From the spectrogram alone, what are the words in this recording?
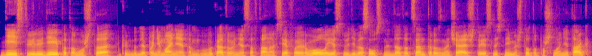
действий людей, потому что, как бы для понимания, там, выкатывание софта на все фаерволы, если у тебя собственный дата-центр, означает, что если с ними что-то пошло не так,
